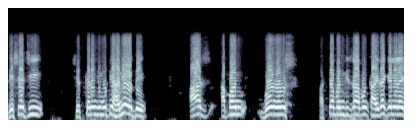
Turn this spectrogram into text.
देशाची शेतकऱ्यांची मोठी हानी होते. आज आपण गोवंश हत्याबंदीचा आपण कायदा केलेला आहे.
